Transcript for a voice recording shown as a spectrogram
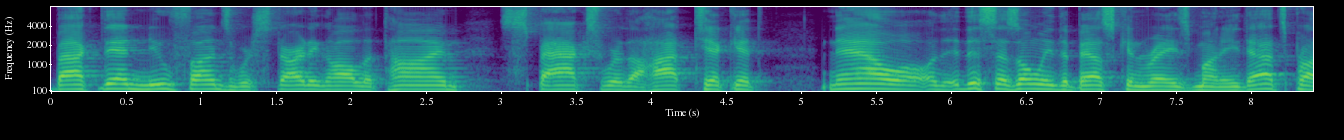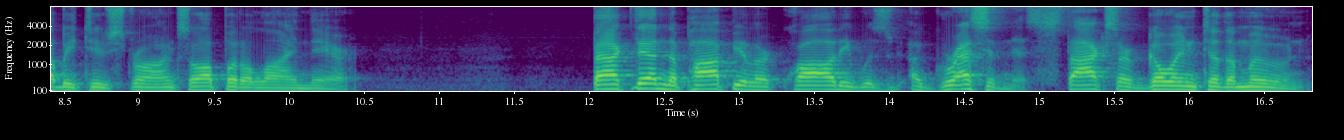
back then, new funds were starting all the time. SPACs were the hot ticket. Now, this says only the best can raise money. That's probably too strong, so I'll put a line there. Back then, the popular quality was aggressiveness. Stocks are going to the moon.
